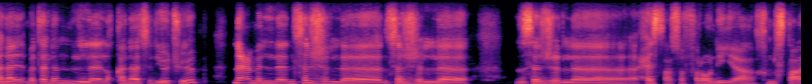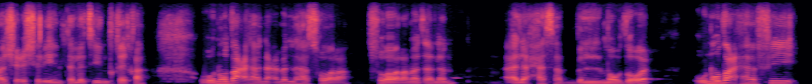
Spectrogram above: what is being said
أنا مثلا قناه اليوتيوب نعمل نسجل نسجل نسجل حصة سفرونية 15 20 30 دقيقة ونوضعها نعمل لها صورة صورة مثلا على حسب الموضوع ونوضعها في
